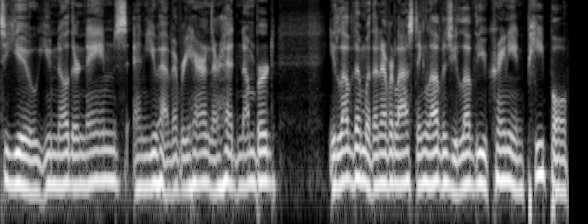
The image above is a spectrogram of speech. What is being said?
to you. You know their names, and you have every hair in their head numbered. You love them with an everlasting love as you love the Ukrainian people.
